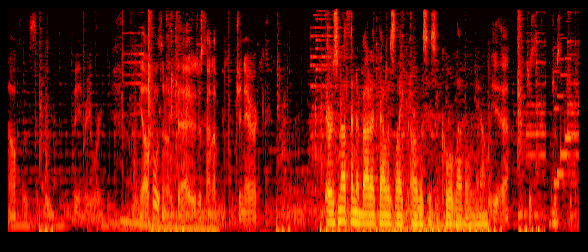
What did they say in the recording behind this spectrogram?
Alpha's being reworked. Yeah, Alpha wasn't really bad. It was just kind of generic. there was nothing about it that was like, oh, this is a cool level, you know? Yeah, just just generic.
